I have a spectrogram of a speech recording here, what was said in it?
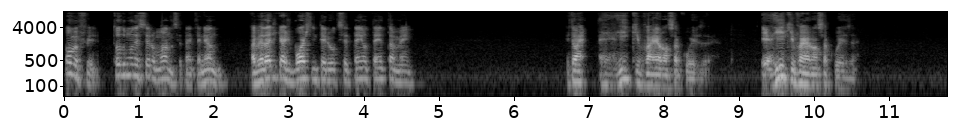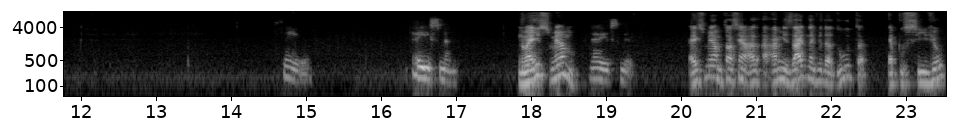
Ô, meu filho, todo mundo é ser humano, você tá entendendo? A verdade é que as bostas interior que você tem, eu tenho também. Então é, é aí que vai a nossa coisa. É aí que vai a nossa coisa. Sim. É isso mesmo. Não é isso mesmo? É isso mesmo. É isso mesmo. Então, assim, a, a amizade na vida adulta é possível.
